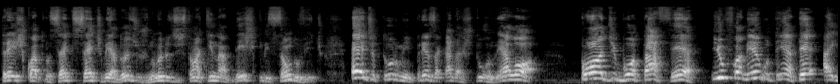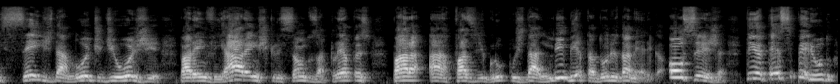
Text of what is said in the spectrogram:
347 762. Os números estão aqui na descrição do vídeo. Editor, uma empresa cadastro nela, ó pode botar fé. E o Flamengo tem até às seis da noite de hoje para enviar a inscrição dos atletas para a fase de grupos da Libertadores da América. Ou seja, tem até esse período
